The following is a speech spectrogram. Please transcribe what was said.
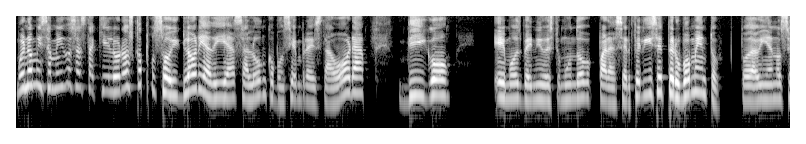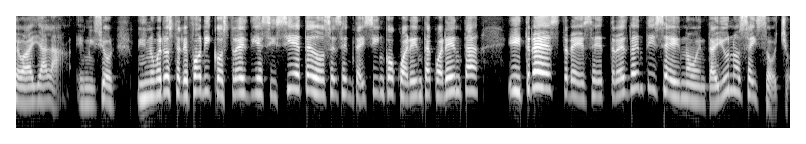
Bueno, mis amigos, hasta aquí el horóscopo. Soy Gloria Díaz Salón, como siempre a esta hora. Digo, hemos venido a este mundo para ser felices, pero un momento, todavía no se vaya la emisión. Mis números telefónicos 317-265-4040 y 313-326-9168.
